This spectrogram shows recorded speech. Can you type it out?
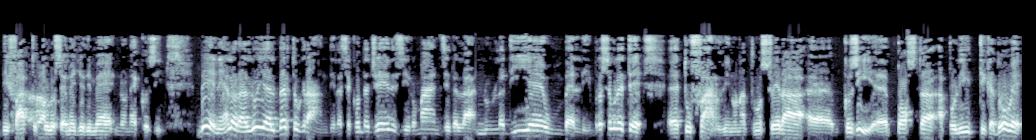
di fatto tu lo sai meglio di me, non è così. Bene, allora lui è Alberto Grandi, la seconda genesi, romanzi della Nulla Die, un bel libro. Se volete eh, tuffarvi in un'atmosfera eh, così eh, post-apolitica dove,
